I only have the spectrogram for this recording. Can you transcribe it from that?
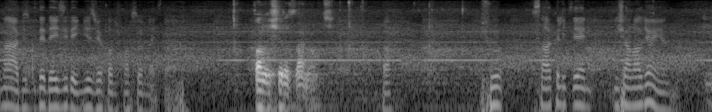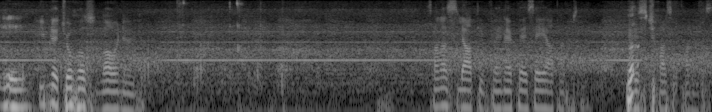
Ana biz bir de Daisy ile İngilizce konuşmak zorundayız. lan. Konuşuruz lan olacak. Şu sağ klikleyen nişan alıyorsun ya. İmle çok olsun la o ne öyle. Sana silah atayım FNPS'yi atarım sana. Birisi çıkarsa tanırız.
